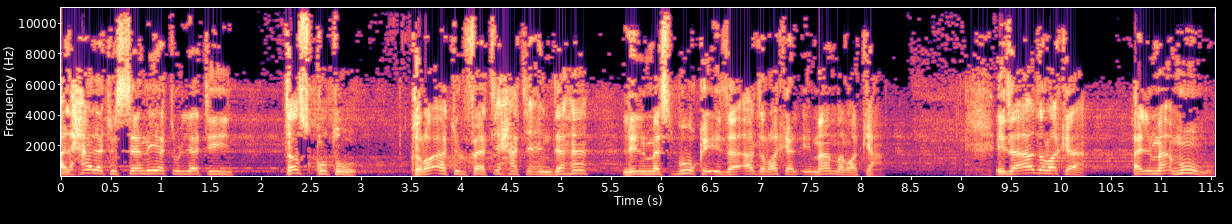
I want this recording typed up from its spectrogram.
الحالة الثانية التي تسقط قراءة الفاتحة عندها للمسبوق إذا أدرك الإمام ركع إذا أدرك المأموم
